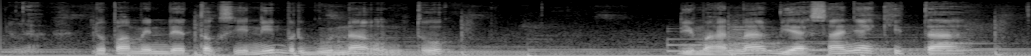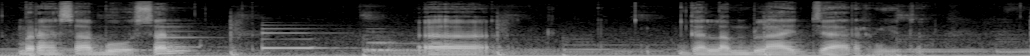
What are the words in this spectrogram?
Nah, dopamin detox ini berguna untuk di mana biasanya kita merasa bosan uh, dalam belajar gitu.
